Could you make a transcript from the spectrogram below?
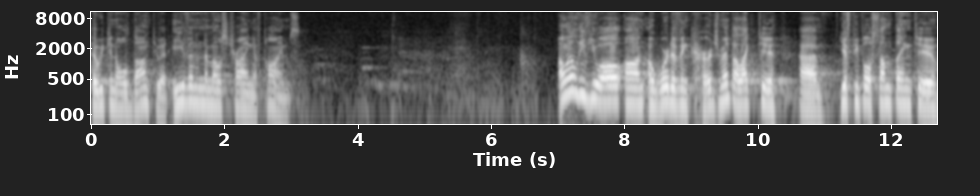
that we can hold on to it, even in the most trying of times. I want to leave you all on a word of encouragement. I like to uh, give people something to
